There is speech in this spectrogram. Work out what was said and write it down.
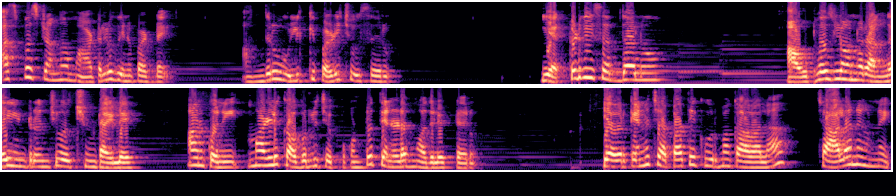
అస్పష్టంగా మాటలు వినపడ్డాయి. అందరూ ఉలిక్కిపడి చూశారు. ఎక్కడివి శబ్దాలు? అవుట్ హౌస్లో ఉన్న రంగయ్య ఇంటి నుంచి వచ్చుంటాయిలే అనుకొని మళ్ళీ కబుర్లు చెప్పుకుంటూ తినడం మొదలెట్టారు. ఎవరికైనా చపాతీ కూర్మా కావాలా? చాలానే ఉన్నాయి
